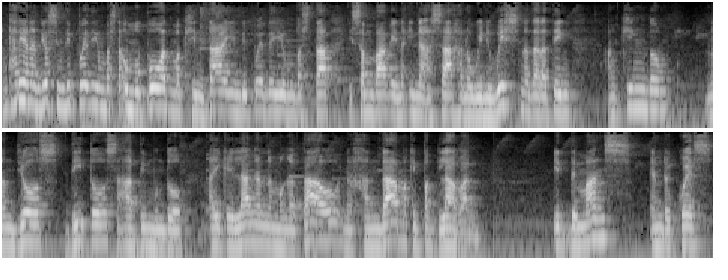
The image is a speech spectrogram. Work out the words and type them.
ang kaharian ng Diyos hindi pwede yung basta umupo at maghintay, hindi pwede yung basta isang bagay na inaasahan o wini-wish na darating. Ang kingdom ng Diyos dito sa ating mundo ay kailangan ng mga tao na handa makipaglaban. It demands and requests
